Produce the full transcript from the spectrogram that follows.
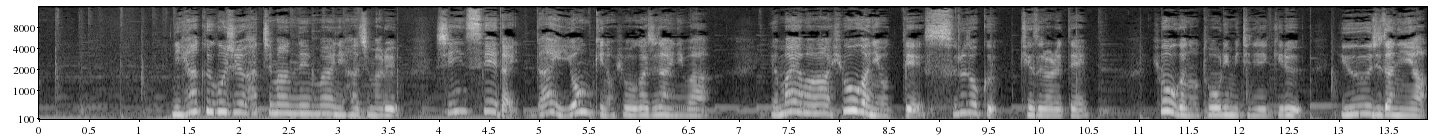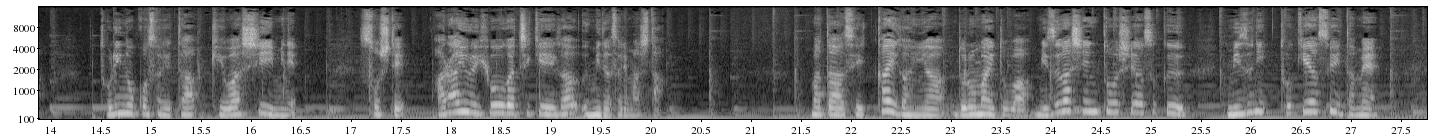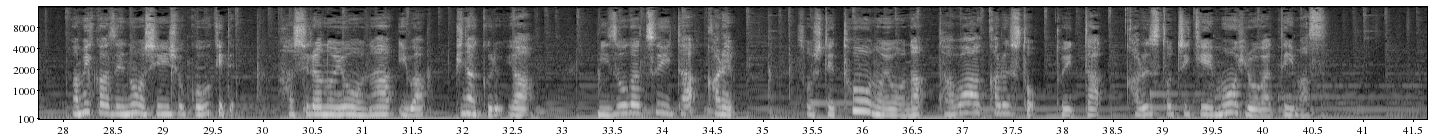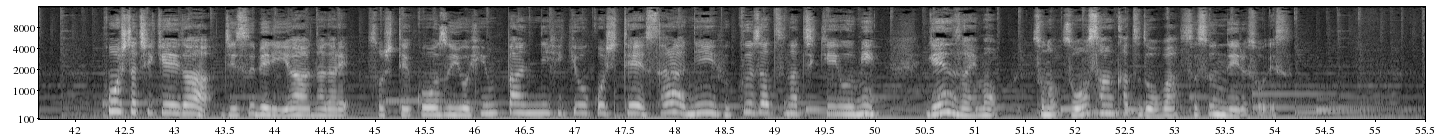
258万年前に始まる新生代第4期の氷河時代には山々は氷河によって鋭く削られて氷河の通り道にできる U 字谷や取り残された険しい峰そしてあらゆる氷河地形が生み出されました。また石灰岩やドロマイトは水が浸透しやすく水に溶けやすいため雨風の浸食を受けて柱のような岩ピナクルや溝がついたカレンそして塔のようなタワーカルストといったカルスト地形も広がっています。こうした地形が地滑りや雪崩そして洪水を頻繁に引き起こしてさらに複雑な地形を生み現在もその増産活動は進んでいるそうです。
